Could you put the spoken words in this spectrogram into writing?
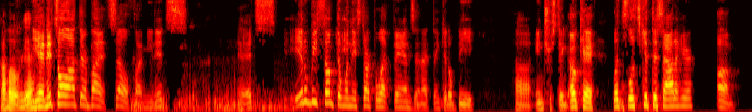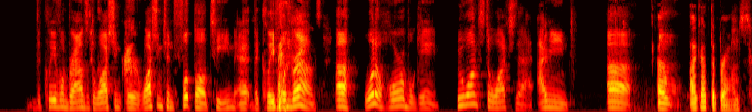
Oh yeah. yeah, and it's all out there by itself. I mean, it's it's it'll be something when they start to let fans in. I think it'll be uh, interesting. Okay, let's let's get this out of here. Um, the Cleveland Browns at the Washington or Washington football team at the Cleveland Browns. Uh, what a horrible game. Who wants to watch that? I mean, uh, Oh, I got the Browns.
